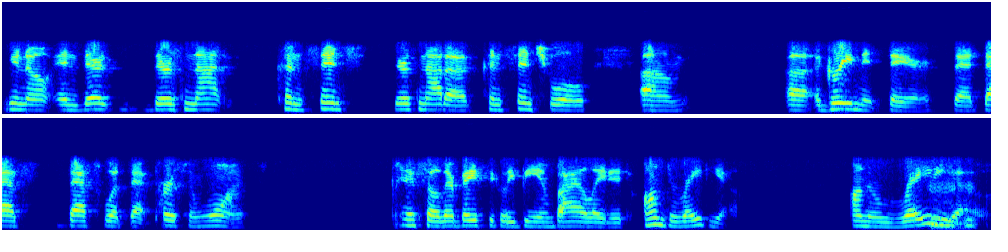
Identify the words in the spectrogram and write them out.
you know, and there there's not consent there's not a consensual um, uh, agreement there that that's that's what that person wants, and so they're basically being violated on the radio. On the radio,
